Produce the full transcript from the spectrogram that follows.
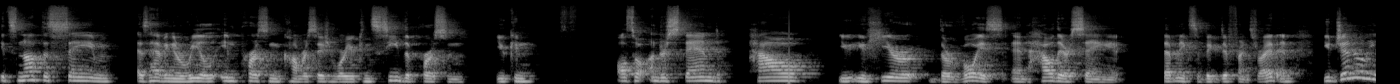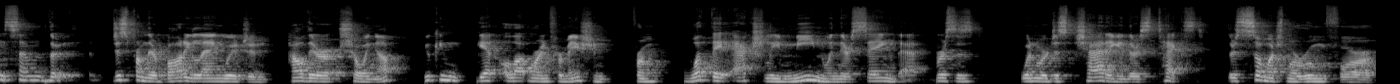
it's not the same as having a real in-person conversation where you can see the person. You can also understand how you, you hear their voice and how they're saying it. That makes a big difference right? And you generally some the, just from their body language and how they're showing up you can get a lot more information from what they actually mean when they're saying that versus when we're just chatting and there's text there's so much more room for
